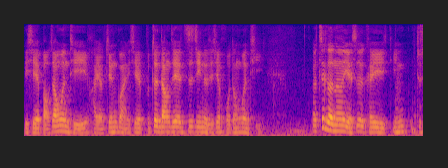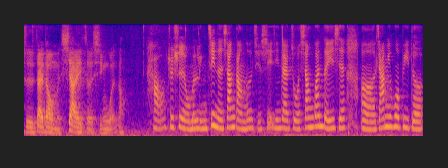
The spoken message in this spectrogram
一些保障问题，还有监管一些不正当这些资金的这些活动问题。呃，这个呢也是可以引，就是带到我们下一则新闻啊。好，就是我们邻近的香港呢，其实已经在做相关的一些呃加密货币的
